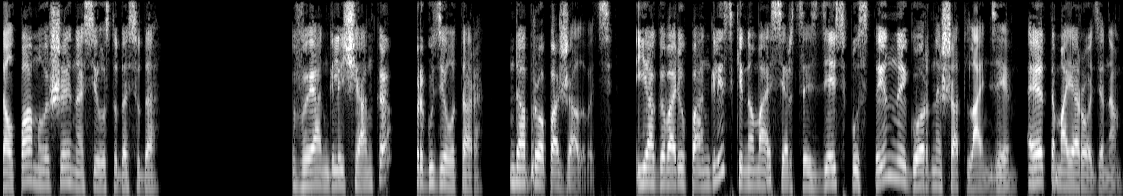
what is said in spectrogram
Толпа малышей носилась туда-сюда. «Вы англичанка?» — прогудела Тара. «Добро пожаловать. Я говорю по-английски, но мое сердце здесь, в пустынной горной Шотландии. Это моя родина».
